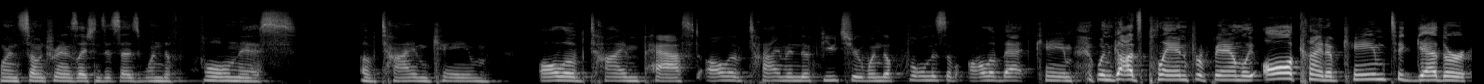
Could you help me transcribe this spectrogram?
or in some translations it says, when the fullness of time came, all of time past, all of time in the future, when the fullness of all of that came, when God's plan for family all kind of came together,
